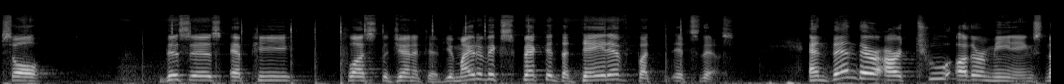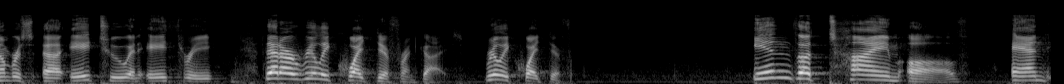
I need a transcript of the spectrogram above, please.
So this is epi plus the genitive. You might have expected the dative, but it's this. And then there are two other meanings, numbers uh, A2 and A3, that are really quite different, guys. Really quite different. In the time of and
